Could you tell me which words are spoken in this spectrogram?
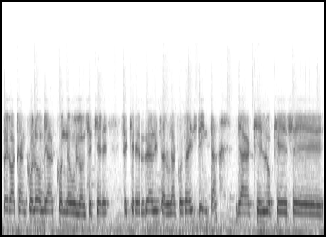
pero acá en Colombia con Nebulón se quiere se quiere realizar una cosa distinta, ya que lo que se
